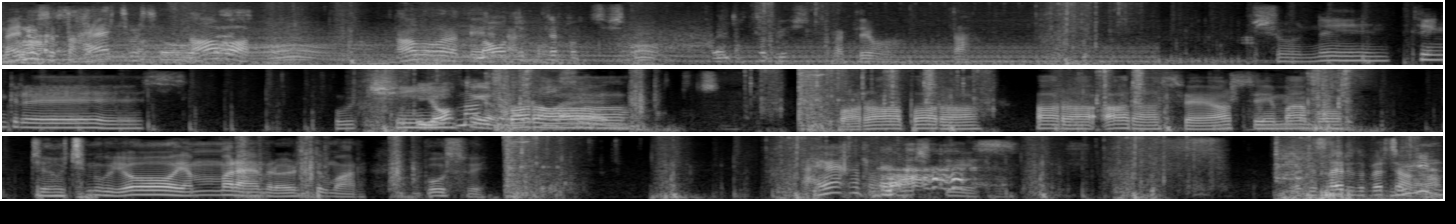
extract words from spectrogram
Манус одоо хайч марч. Ново. Новогоор дээр. Ноо дээр дутсан шүү дээ. Энэ дотор биш. Тийм үү. За. Шүнэн тэнгэрээс үчин Йотыг бороо бороо бороо ара ара се арси мамо Чи чимээг ёо ямар амар орилдог маар. Бөөс вэ. аяахан л болчихдээс Тэгээ саяар дэ барьж байгаа.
